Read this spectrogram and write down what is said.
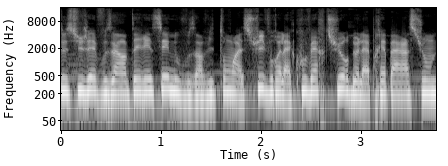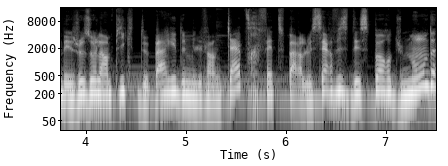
Ce sujet vous a intéressé, nous vous invitons à suivre la couverture de la préparation des Jeux Olympiques de Paris 2024, faite par le service des sports du Monde.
